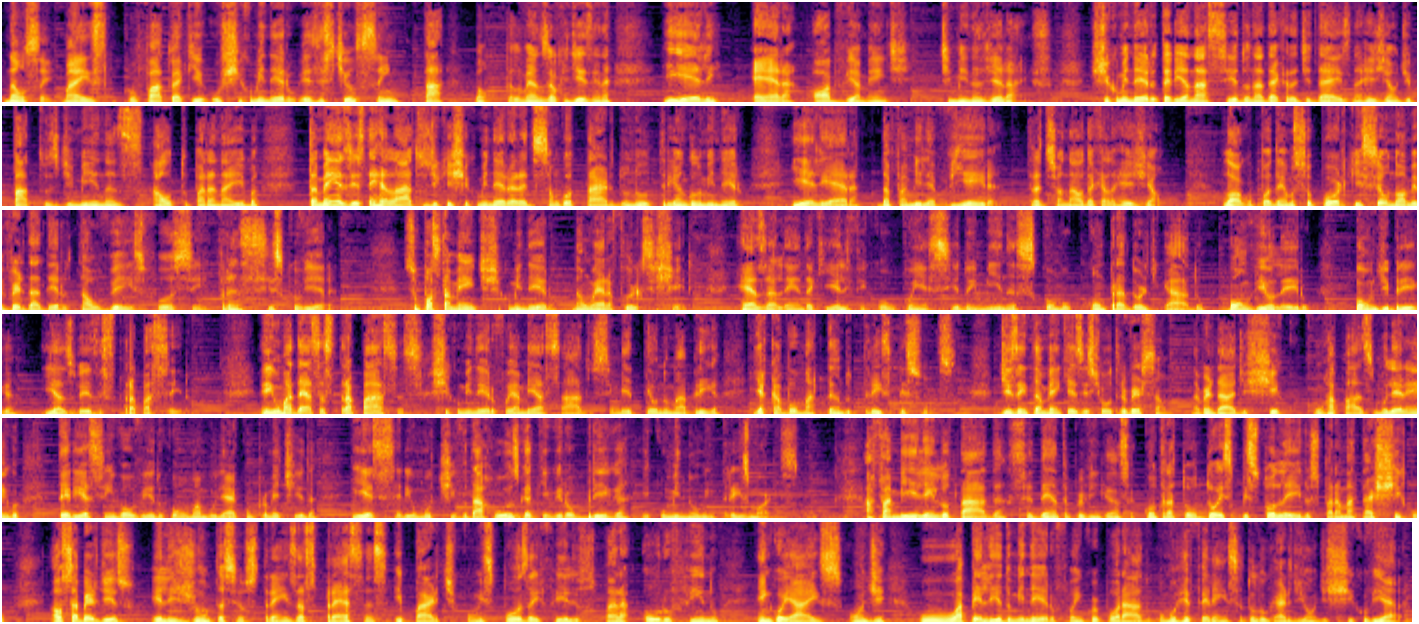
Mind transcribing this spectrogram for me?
Não sei, mas o fato é que o Chico Mineiro existiu sim, tá? Bom, pelo menos é o que dizem, né? E ele era, obviamente, de Minas Gerais. Chico Mineiro teria nascido na década de 10 na região de Patos de Minas, Alto Paranaíba. Também existem relatos de que Chico Mineiro era de São Gotardo, no Triângulo Mineiro, e ele era da família Vieira, tradicional daquela região. Logo, podemos supor que seu nome verdadeiro talvez fosse Francisco Vieira. Supostamente, Chico Mineiro não era flor que se cheire. Reza a lenda que ele ficou conhecido em Minas como comprador de gado, bom violeiro, bom de briga e às vezes trapaceiro. Em uma dessas trapaças, Chico Mineiro foi ameaçado, se meteu numa briga e acabou matando três pessoas. Dizem também que existe outra versão. Na verdade, Chico, um rapaz mulherengo, teria se envolvido com uma mulher comprometida e esse seria o motivo da rusga que virou briga e culminou em três mortes. A família, enlutada, sedenta por vingança, contratou dois pistoleiros para matar Chico. Ao saber disso, ele junta seus trens às pressas e parte com esposa e filhos para Ouro Fino, em Goiás, onde o apelido mineiro foi incorporado como referência do lugar de onde Chico viera.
